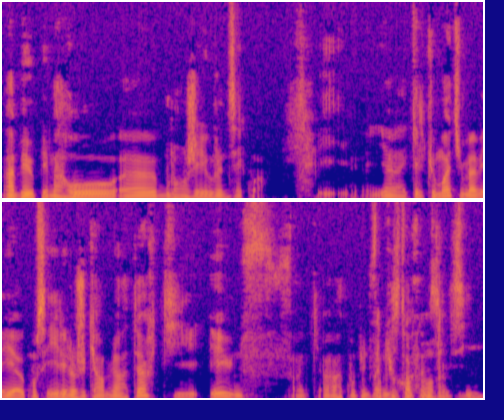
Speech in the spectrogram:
un BEP Maro, euh, boulanger ou je ne sais quoi. Et il y a quelques mois, tu m'avais euh, conseillé l'éloge du carburateur, qui est une, qui raconte une forme Mathieu d'histoire comme celle-ci.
